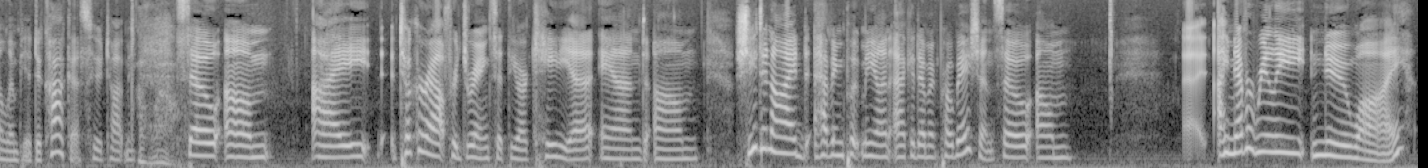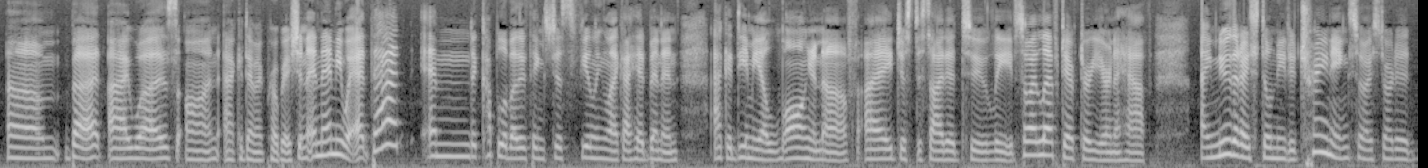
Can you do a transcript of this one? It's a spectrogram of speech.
Olympia Dukakis, who taught me." Oh, wow. So. Um, I took her out for drinks at the Arcadia, and um, she denied having put me on academic probation. So um, I, never really knew why, um, but I was on academic probation. And anyway, at that and a couple of other things, just feeling like I had been in academia long enough, I just decided to leave. So I left after a year and a half. I knew that I still needed training, so I started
